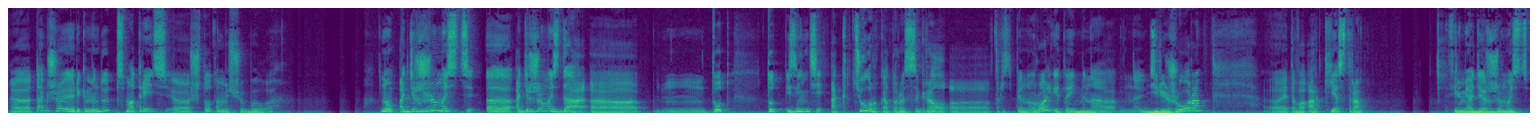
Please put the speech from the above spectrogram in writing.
Э, также рекомендуют посмотреть, э, что там еще было. Ну, одержимость, э, одержимость, да, тот, тот, извините, актер, который сыграл второстепенную роль, это именно дирижера этого оркестра в фильме «Одержимость».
